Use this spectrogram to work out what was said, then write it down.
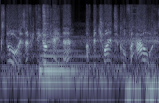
next door. Is everything okay there? I've been trying to call for hours.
